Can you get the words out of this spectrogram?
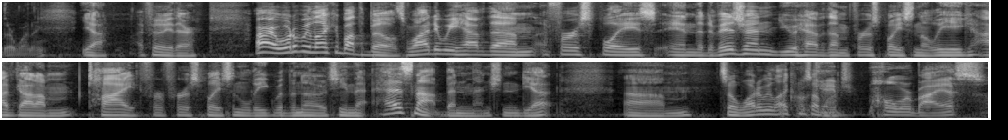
they're winning. Yeah, I feel you there. All right, what do we like about the Bills? Why do we have them first place in the division? You have them first place in the league. I've got them tied for first place in the league with another team that has not been mentioned yet. Um, so why do we like them so much? Homer bias.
